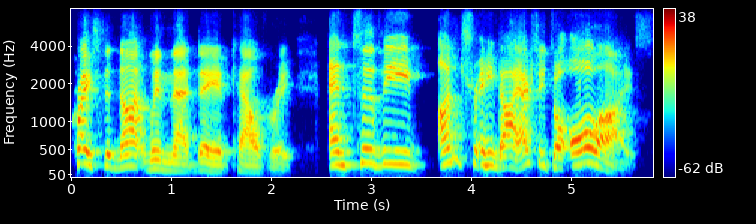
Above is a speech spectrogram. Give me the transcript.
Christ did not win that day at Calvary. And to the untrained eye, actually to all eyes,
